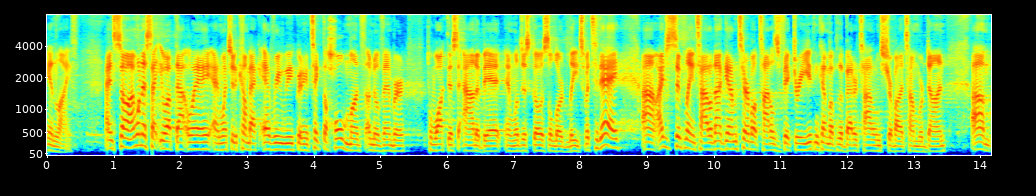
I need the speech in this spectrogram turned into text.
in life. And so I want to set you up that way and want you to come back every week. We're going to take the whole month of November to walk this out a bit, and we'll just go as the Lord leads. But today, uh, I just simply entitled, now again, I'm terrible at titles, Victory. You can come up with a better title, I'm sure, by the time we're done. Um,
